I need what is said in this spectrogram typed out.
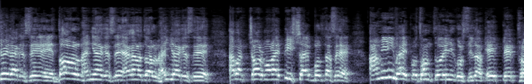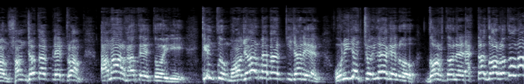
চলে গেছে, দল ভেঙে গেছে, এগারো দল ভেঙে গেছে, আবার চরমারায় পীর সাহেব বলতেছে, আমি ভাই প্রথম তৈরি করছিলাম এই প্ল্যাটফর্ম সমঝোতার প্ল্যাটফর্ম আমার হাতে তৈরি। কিন্তু মজার ব্যাপার কি জানেন, উনি যে চলে গেল, দশ দলের একটা দল হতো না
